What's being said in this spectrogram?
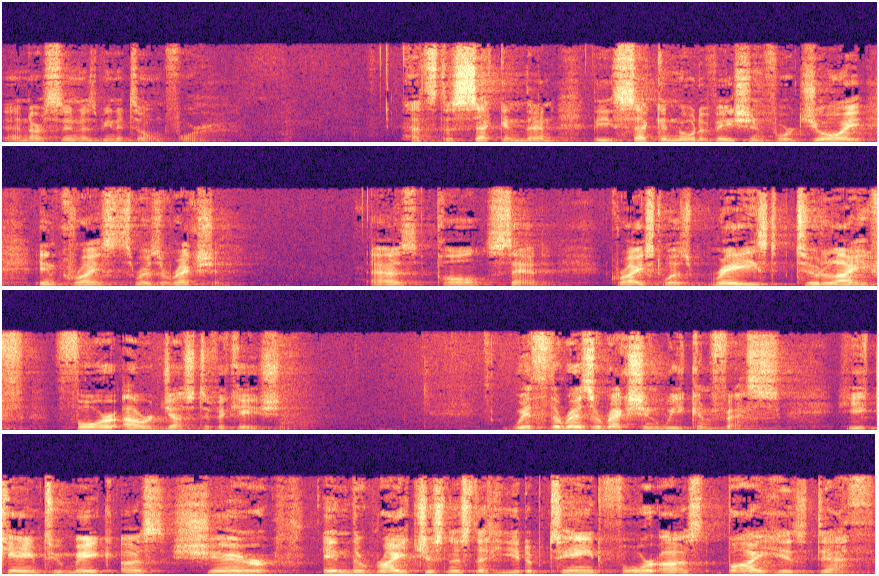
and our sin has been atoned for. That's the second, then, the second motivation for joy in Christ's resurrection. As Paul said, Christ was raised to life for our justification. With the resurrection, we confess, He came to make us share in the righteousness that He had obtained for us by His death.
